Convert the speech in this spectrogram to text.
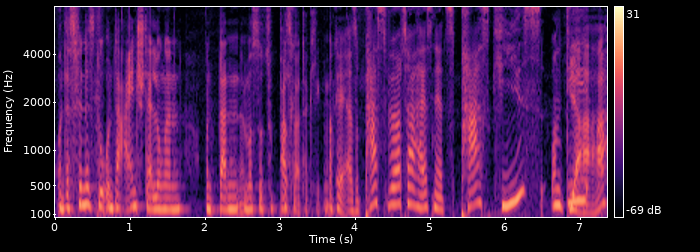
Und das findest du unter Einstellungen und dann musst du zu Passwörter klicken. Okay, also Passwörter heißen jetzt Passkeys und die ja,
